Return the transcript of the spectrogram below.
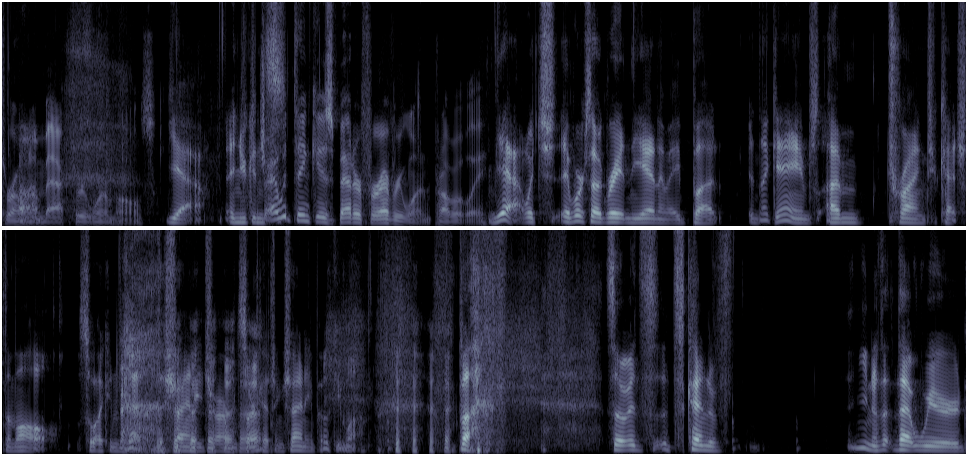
Throwing Um, them back through wormholes. Yeah, and you can Which I would think is better for everyone, probably. yeah, which it works out great in the anime, but in the games, I'm trying to catch them all so I can get the shiny charm and start catching shiny Pokemon. but so it's it's kind of you know that that weird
